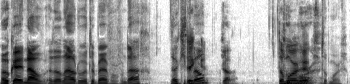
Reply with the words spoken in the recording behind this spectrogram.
Oké, nou, dan houden we het erbij voor vandaag. Dankjewel. Ja, Tot, tot morgen. morgen. Tot morgen.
